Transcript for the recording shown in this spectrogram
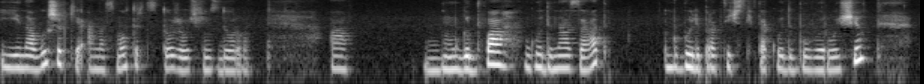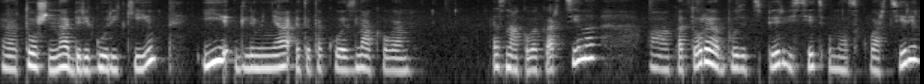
И на вышивке она смотрится тоже очень здорово. А два года назад мы были практически в такой дубовой роще, э, тоже на берегу реки. И для меня это такая знаковая, знаковая картина, а, которая будет теперь висеть у нас в квартире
